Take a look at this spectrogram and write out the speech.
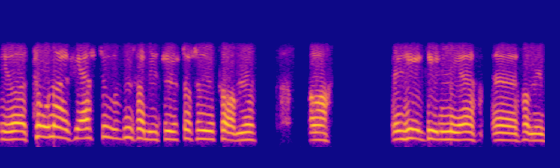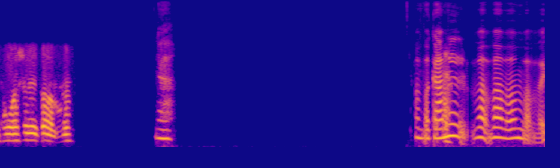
Det var 270.000 for min søsters udkommende, og en hel del mere øh, for min brors udkommende. Ja. Og hvor gammel var, var, var, var, var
